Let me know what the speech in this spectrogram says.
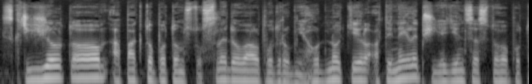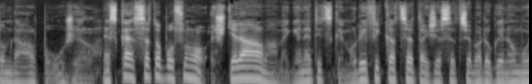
Skřížil to a pak to potom to sledoval, podrobně hodnotil a ty nejlepší jedince z toho potom dál použil. Dneska se to posunulo ještě dál, máme genetické modifikace, takže se třeba do genomu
